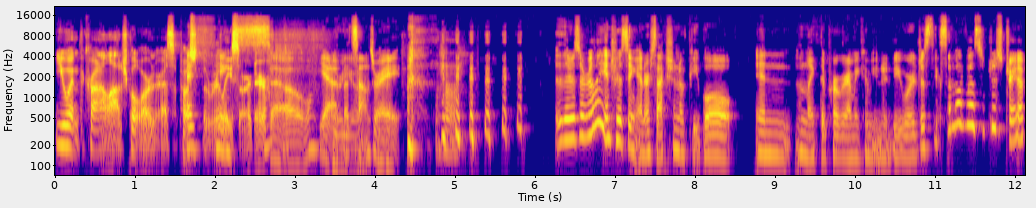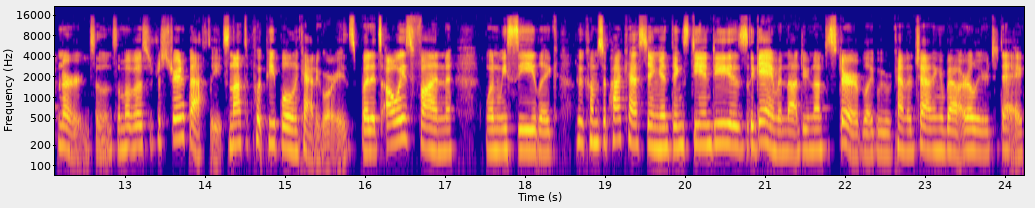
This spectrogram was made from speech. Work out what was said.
You went the chronological order as opposed I to the release order. So yeah, There that go. sounds right. Mhm. There's a really interesting intersection of people in, in like the programming community where just like some of us are just straight up nerds and some of us are just straight up athletes. Not to put people in categories, but it's always fun when we see like who comes to podcasting and thinks D and D is the game and not do not disturb, like we were kind of chatting about earlier today.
